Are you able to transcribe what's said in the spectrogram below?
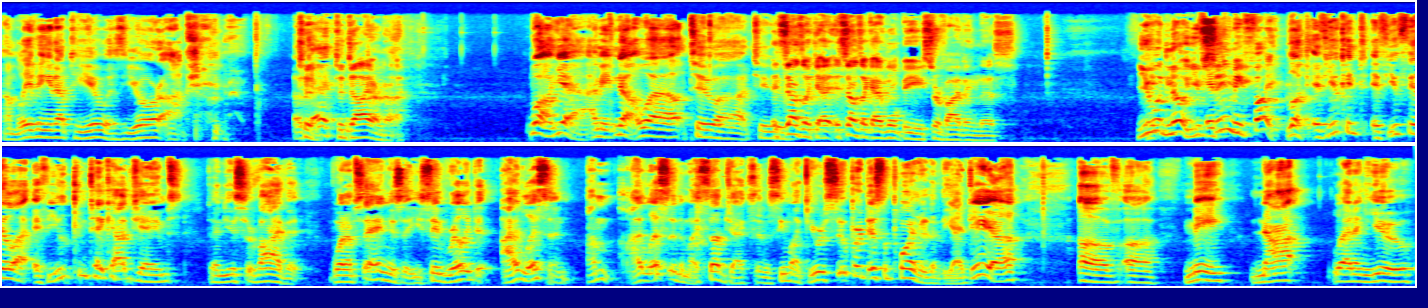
I'm leaving it up to you as your option. to, okay? to die or not. well, yeah. I mean, no, well, to, uh, to. It sounds like it sounds like I won't be surviving this. You would know. You've if- seen me fight. Look, if you can, if you feel like if you can take out James, then you survive it. What I'm saying is that you seem really. Di- I listen. I'm. I listen to my subjects, and it seemed like you were super disappointed at the idea of uh, me not letting you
